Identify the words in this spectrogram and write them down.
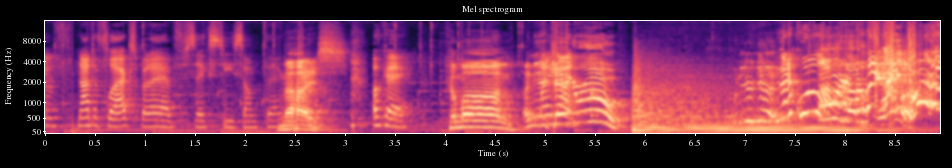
have not to flex, but I have sixty something. nice. Okay. Come on. I need My a God. kangaroo. What do you get? You got a koala. Oh, I got a oh, Wait,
